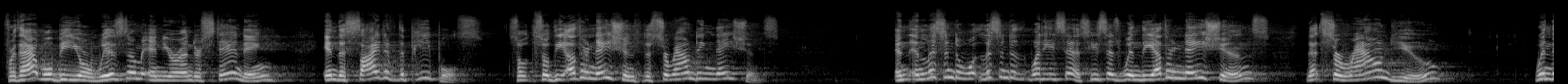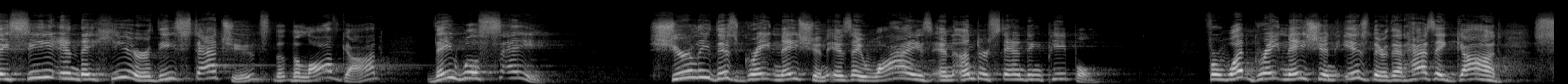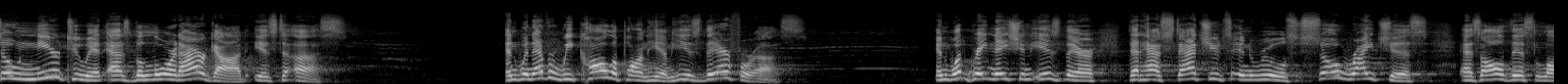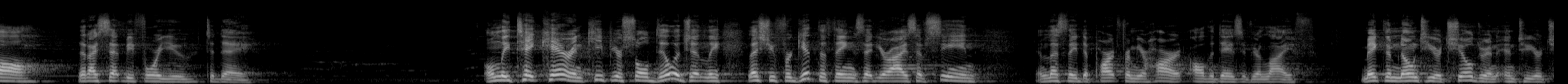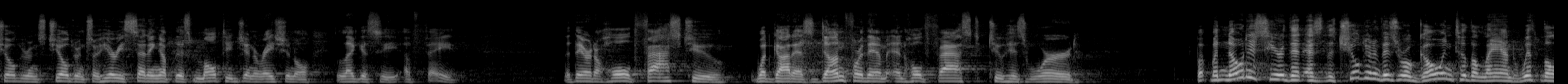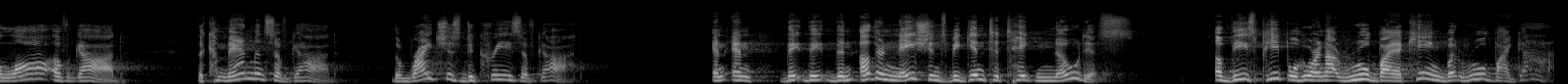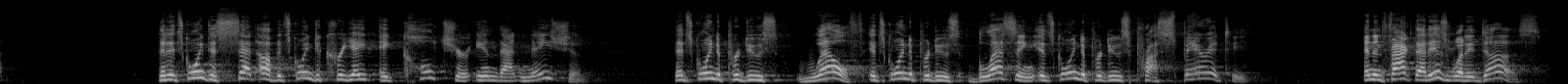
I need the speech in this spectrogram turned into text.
for that will be your wisdom and your understanding in the sight of the peoples. So, so the other nations, the surrounding nations. And, and listen, to what, listen to what he says. He says, When the other nations that surround you, when they see and they hear these statutes, the, the law of God, they will say, Surely this great nation is a wise and understanding people. For what great nation is there that has a God so near to it as the Lord our God is to us? And whenever we call upon him, he is there for us. And what great nation is there that has statutes and rules so righteous as all this law that I set before you today? Only take care and keep your soul diligently, lest you forget the things that your eyes have seen, unless they depart from your heart all the days of your life. Make them known to your children and to your children's children. So here he's setting up this multi generational legacy of faith that they are to hold fast to what God has done for them and hold fast to his word. But, but notice here that as the children of Israel go into the land with the law of God, the commandments of God, the righteous decrees of God, and, and they, they, then other nations begin to take notice of these people who are not ruled by a king, but ruled by God. That it's going to set up, it's going to create a culture in that nation that's going to produce wealth, it's going to produce blessing, it's going to produce prosperity. And in fact, that is what it does.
